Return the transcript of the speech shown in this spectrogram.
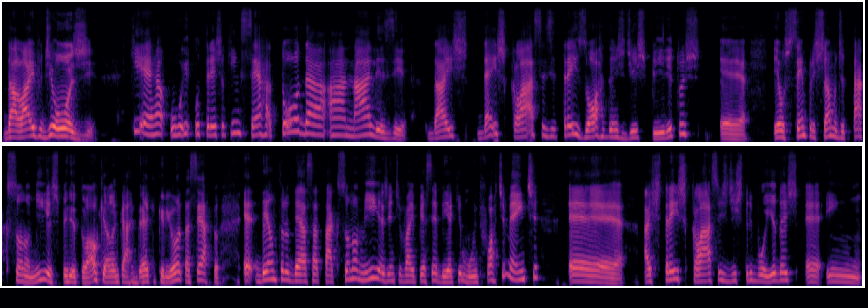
da live de hoje, que é o, o trecho que encerra toda a análise das dez classes e três ordens de espíritos. É, eu sempre chamo de taxonomia espiritual que Allan Kardec criou, tá certo? É, dentro dessa taxonomia, a gente vai perceber aqui muito fortemente é, as três classes distribuídas é, em,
